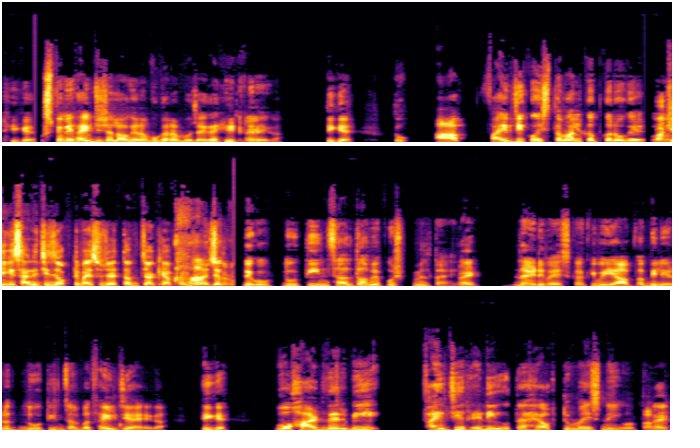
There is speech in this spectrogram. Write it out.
ठीक है उस पर भी फाइव जी चलाओगे ना वो गर्म हो जाएगा हीट right. करेगा ठीक है तो आप 5G को इस्तेमाल कब करोगे बाकी की सारी चीज़ें ऑप्टिमाइज हो जाए तब जाके आप 5G हाँ जब करो। देखो दो तीन साल तो हमें पुश मिलता है राइट नए डिवाइस का कि भैया आप अभी ले लो दो तीन साल बाद 5G आएगा ठीक है वो हार्डवेयर भी 5G रेडी होता है ऑप्टिमाइज नहीं होता राइट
